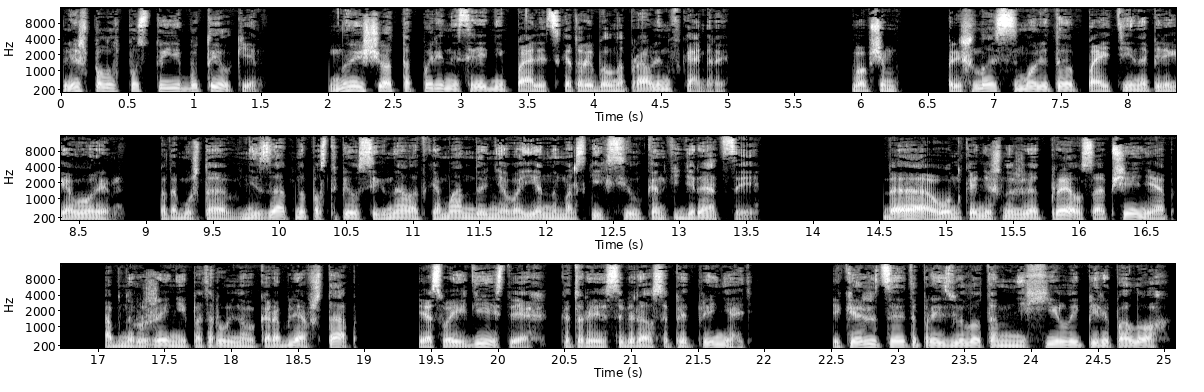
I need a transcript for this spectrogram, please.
Лишь полупустые бутылки, но еще оттопыренный средний палец, который был направлен в камеры. В общем, пришлось Смолету пойти на переговоры, потому что внезапно поступил сигнал от командования военно-морских сил Конфедерации. Да, он, конечно же, отправил сообщение об обнаружении патрульного корабля в штаб и о своих действиях, которые собирался предпринять. И, кажется, это произвело там нехилый переполох.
